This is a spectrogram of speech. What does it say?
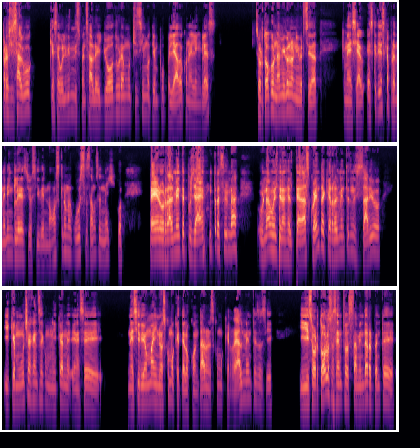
pero sí es algo que se vuelve indispensable. Yo duré muchísimo tiempo peleado con el inglés, sobre todo con un amigo en la universidad que me decía, es que tienes que aprender inglés. Yo así de, no, es que no me gusta, estamos en México. Pero realmente pues ya entras en una, una multinacional, te das cuenta que realmente es necesario y que mucha gente se comunica en, ese, en ese idioma y no es como que te lo contaron, es como que realmente es así. Y sobre todo los acentos, también de repente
